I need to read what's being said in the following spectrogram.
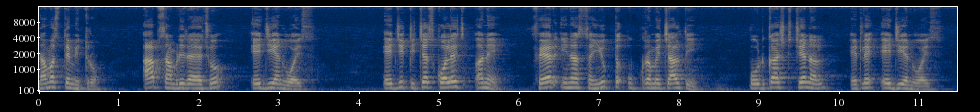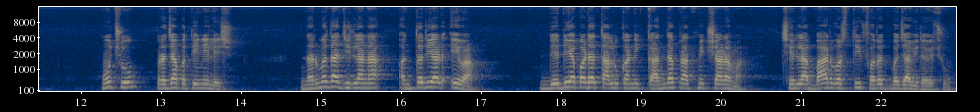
નમસ્તે મિત્રો, આપ સાંભળી રહ્યા છો AGN voice AG teachers college અને ફેર ઇના સંયુક્ત ઉપક્રમે ચાલતી પોડકાસ્ટ ચેનલ એટલે એજીએન વોઇસ હું છું પ્રજાપતિ નિલેશ. નર્મદા જિલ્લાના અંતરિયાળ એવા દેડિયાપાડા તાલુકાની કાંદા પ્રાથમિક શાળામાં છેલ્લા બાર વર્ષથી ફરજ બજાવી રહ્યો છું.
